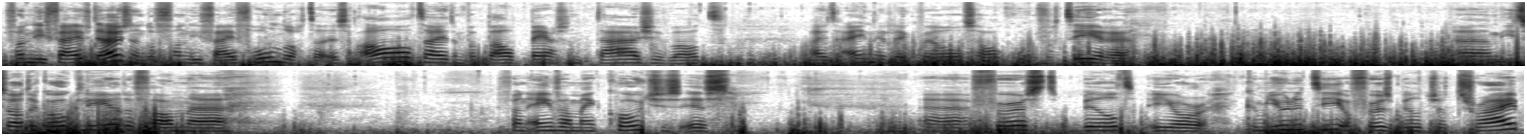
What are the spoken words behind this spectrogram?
van die 5000 of van die 500, er is altijd een bepaald percentage wat uiteindelijk wel zal converteren. Um, iets wat ik ook leerde van, uh, van een van mijn coaches is: uh, first build your community of first build your tribe,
